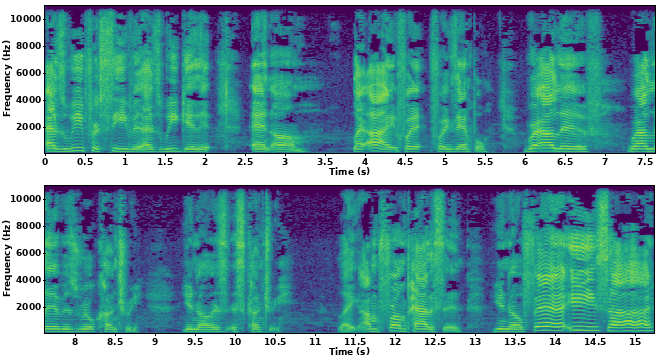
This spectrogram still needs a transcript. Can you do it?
as we perceive it, as we get it. And um like I for for example, where I live, where I live is real country. You know, it's, it's country. Like, I'm from Paterson. You know, Fair East Side,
